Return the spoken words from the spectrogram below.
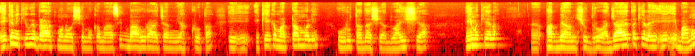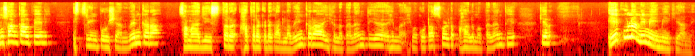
ඒකන කිවේ බ්‍රාහ්මනෝෂ්‍ය මුක මාසිත් බාහුරාචන්යක් කෘත එක එක මට්ටම් වලින් උරු තදශය දවයිශ්‍ය එහෙම කියලා පද්භ්‍යාම් ශුද්‍රෝ අජායත කියලා ඒ බමුණු සංකල්පයනේ ස්ත්‍රීන් පුරුෂයන් වෙන් කරා සමාජයේ ස්තර හතරකට කඩලා වෙන් කරා ඉහළ පැලැන්තිය එහෙම එහෙම කොටස් වලට පහළම පැලැන්තිය කියලා. ඒ කුල නෙමෙයි මේ කියන්නේ.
